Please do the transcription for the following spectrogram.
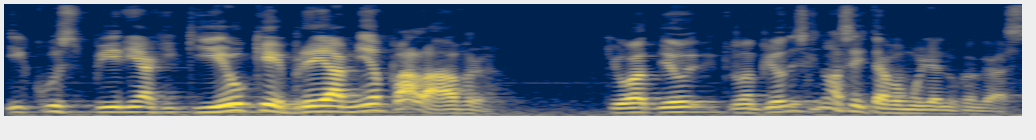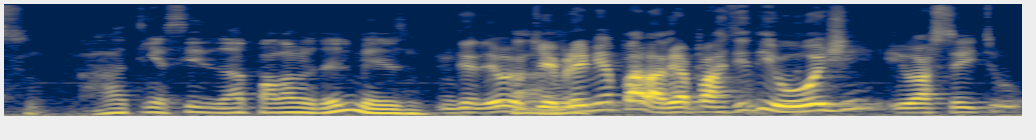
e cuspirem aqui, que eu quebrei a minha palavra. Que, eu, eu, que o Lampião disse que não aceitava mulher no cangaço. Ah, tinha sido a palavra dele mesmo. Entendeu? Eu Ah. quebrei minha palavra. E a partir de hoje, eu aceito,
